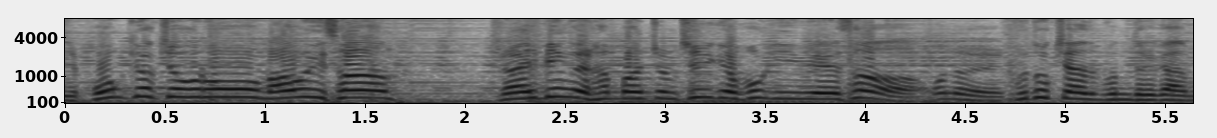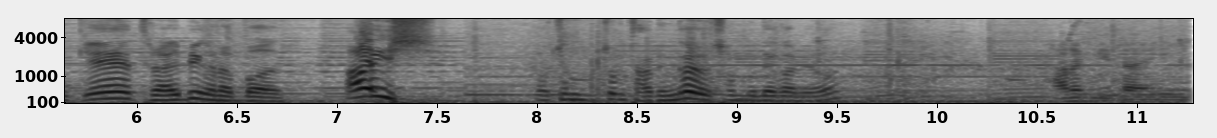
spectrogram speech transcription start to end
이제 본격적으로 마우이 섬 드라이빙을 한번 좀 즐겨보기 위해서 오늘 구독자분들과 함께 드라이빙을 한번. 아이씨! 어, 좀, 좀 다른가요 전문에 가면? 다릅니다. 이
